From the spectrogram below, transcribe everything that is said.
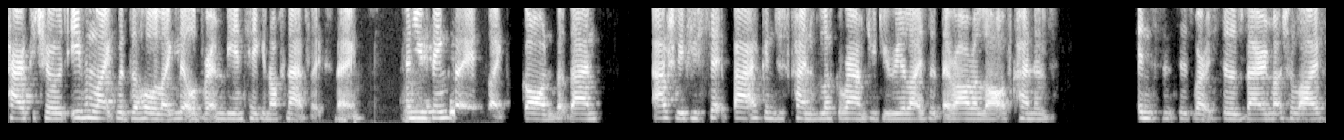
caricatured even like with the whole like little britain being taken off netflix thing. And you think that it's like gone but then actually if you sit back and just kind of look around you do realize that there are a lot of kind of instances where it still is very much alive?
